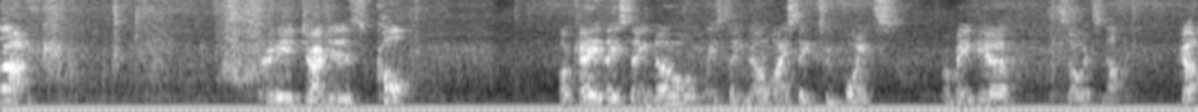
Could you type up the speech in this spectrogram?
Ah. Ready? Judges call. Okay, they say no, they say no, I say two points for Mafia, so it's nothing. Go.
